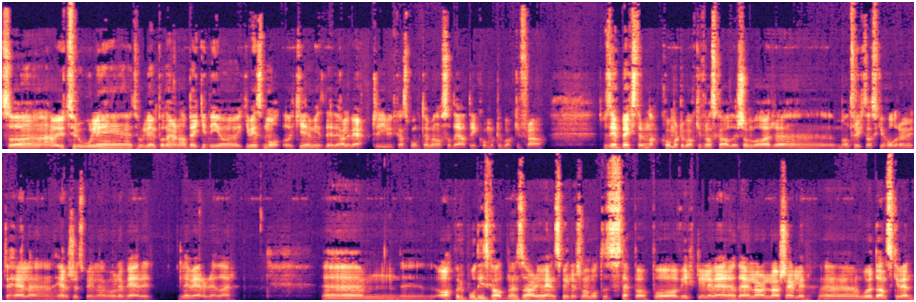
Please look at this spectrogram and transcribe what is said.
Så det er utrolig, utrolig imponerende av begge de, og ikke minst, må, ikke minst, det de har levert i utgangspunktet, men også det at de kommer tilbake fra Spesielt Bekkstrøm da, kommer tilbake fra skader som var uh, man frykta skulle holde dem ute hele, hele sluttspillet, og leverer, leverer det der. Uh, apropos de skadene, så er det jo en spiller som har måttet steppe opp og virkelig levere. Det er Lars Eller, uh, vår danske venn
